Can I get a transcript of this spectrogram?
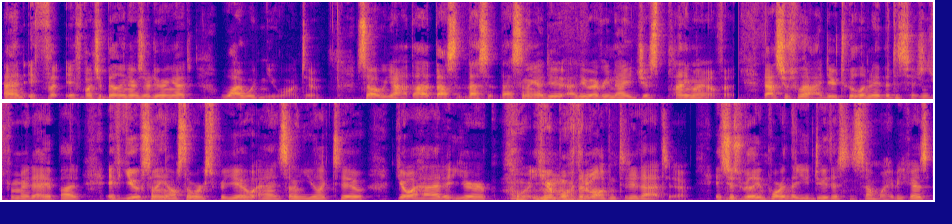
And if if a bunch of billionaires are doing it, why wouldn't you want to? So yeah, that that's that's that's something I do I do every night, just planning my outfit. That's just what I do to eliminate the decisions from my day. But if you have something else that works for you and something you like to do, go ahead. You're more, you're more than welcome to do that too. It's just really important that you do this in some way because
